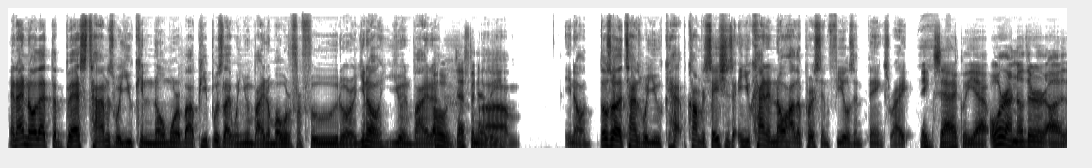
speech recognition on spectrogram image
and i know that the best times where you can know more about people is like when you invite them over for food or you know you invite a, Oh, definitely. um, you know those are the times where you have conversations and you kind of know how the person feels and thinks right Exactly, yeah. Or another uh,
